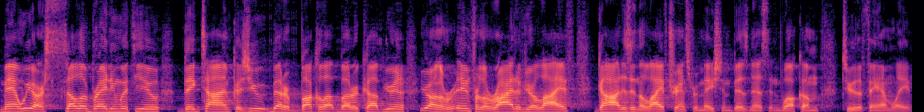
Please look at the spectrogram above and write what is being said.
man, we are celebrating with you big time because you better buckle up, Buttercup. You're, in, you're on the, in for the ride of your life. God is in the life transformation business, and welcome to the family.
